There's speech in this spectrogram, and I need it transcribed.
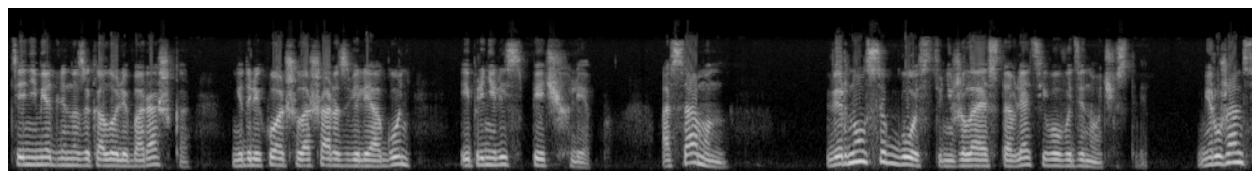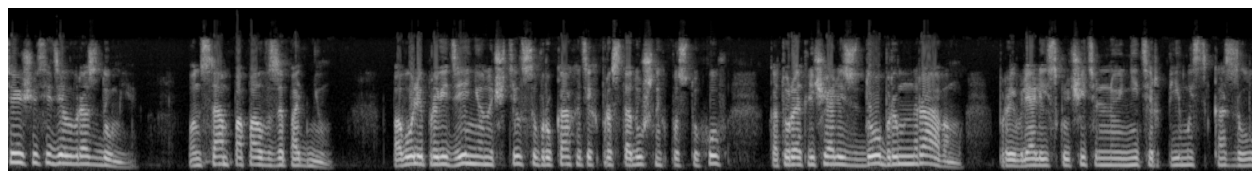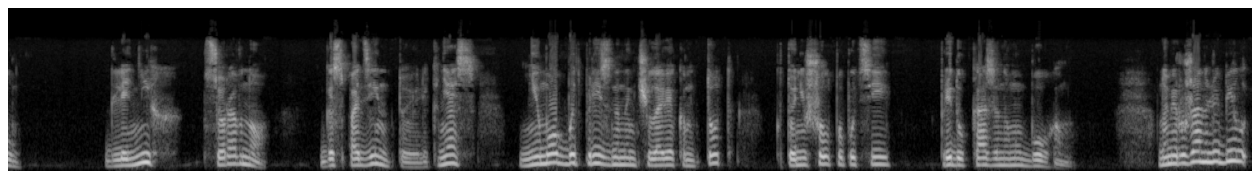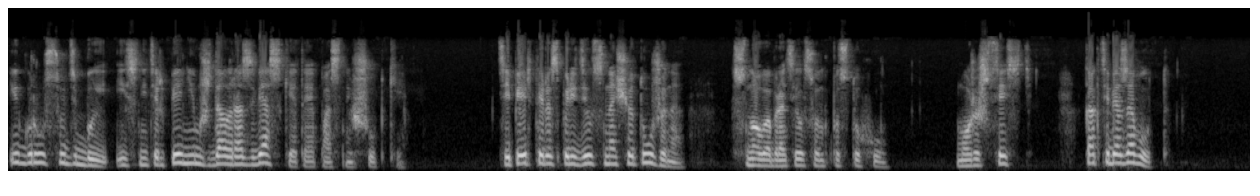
Те немедленно закололи барашка, недалеко от шалаша развели огонь и принялись печь хлеб. А сам он вернулся к гостю, не желая оставлять его в одиночестве. Миружан все еще сидел в раздумье. Он сам попал в западню. По воле проведения он очутился в руках этих простодушных пастухов, которые отличались добрым нравом, проявляли исключительную нетерпимость к злу. Для них все равно, господин то или князь, не мог быть признанным человеком тот, кто не шел по пути, предуказанному Богом. Но Миружан любил игру судьбы и с нетерпением ждал развязки этой опасной шутки. «Теперь ты распорядился насчет ужина», — снова обратился он к пастуху. «Можешь сесть. Как тебя зовут?»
